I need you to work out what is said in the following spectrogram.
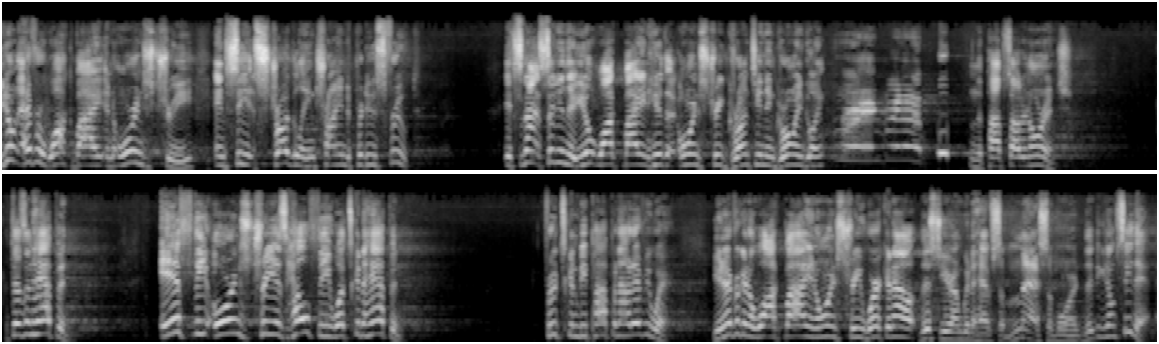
You don't ever walk by an orange tree and see it struggling trying to produce fruit. It's not sitting there. You don't walk by and hear the orange tree grunting and growing, going, and it pops out an orange. It doesn't happen. If the orange tree is healthy, what's going to happen? Fruit's going to be popping out everywhere. You're never going to walk by an orange tree working out. This year I'm going to have some massive orange. You don't see that.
